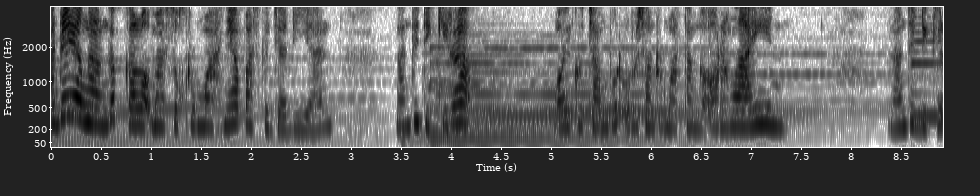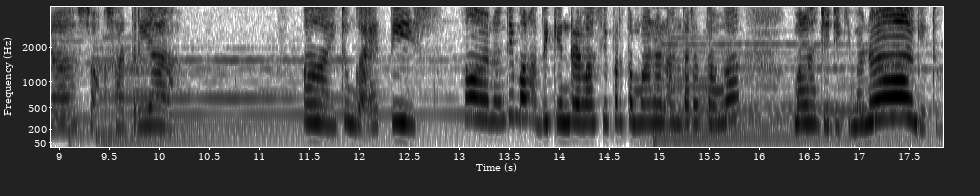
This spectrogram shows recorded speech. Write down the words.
ada yang nganggap kalau masuk rumahnya pas kejadian nanti dikira mau ikut campur urusan rumah tangga orang lain. Nanti dikira sok satria. Ah itu nggak etis. Ah nanti malah bikin relasi pertemanan antar tetangga malah jadi gimana gitu.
